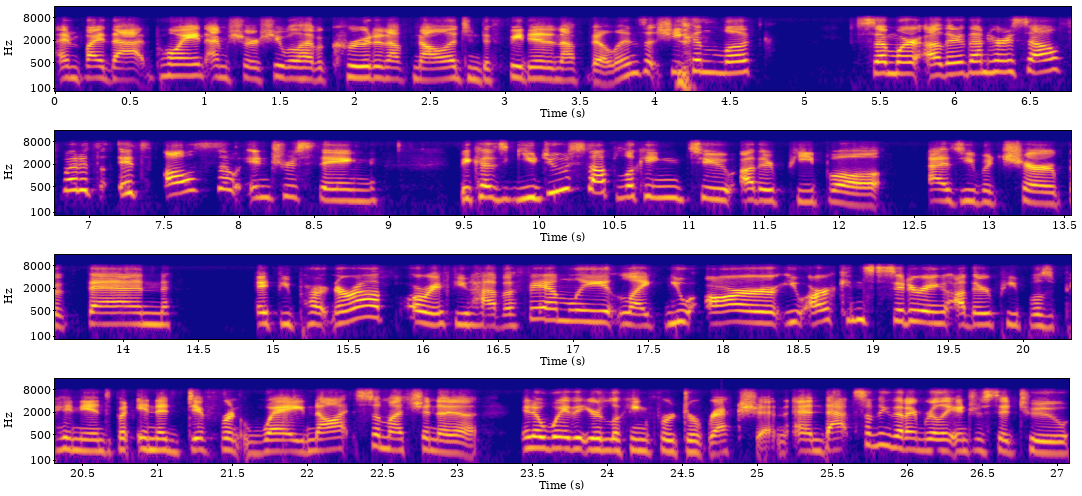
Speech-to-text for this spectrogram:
And by that point, I'm sure she will have accrued enough knowledge and defeated enough villains that she can look somewhere other than herself. But it's it's also interesting because you do stop looking to other people as you mature, but then if you partner up or if you have a family like you are you are considering other people's opinions but in a different way not so much in a in a way that you're looking for direction and that's something that i'm really interested to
